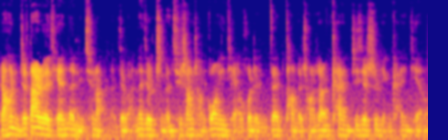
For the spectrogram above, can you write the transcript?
然后你这大热天的，你去哪儿呢？对吧？那就只能去商场逛一天，或者你在躺在床上看这些视频看一天了。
